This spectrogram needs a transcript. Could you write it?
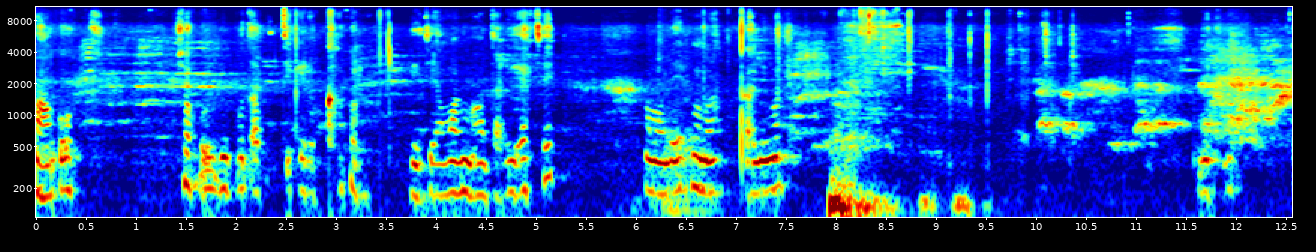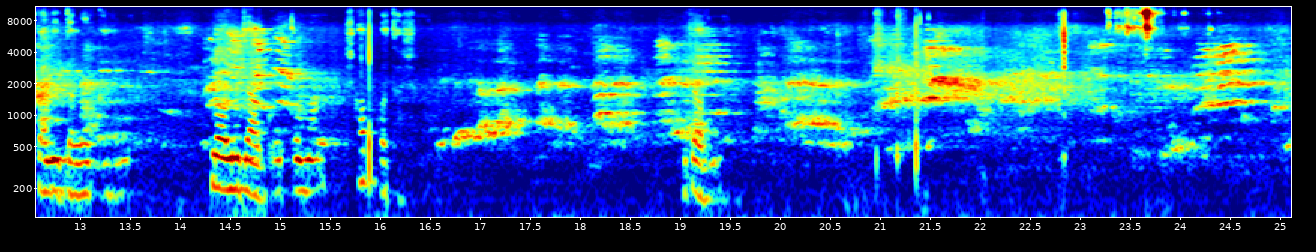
মা গো, সকল বিপদ আপদ থেকে রক্ষা করো। এই যে আমার মা দাঁড়িয়ে আছে, আমাদের মা কালী মা দেখুন কালীতলার কালী। বলো জাগ্রত মা সব কথা শোনো। জয় মা। জয় মা। এই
